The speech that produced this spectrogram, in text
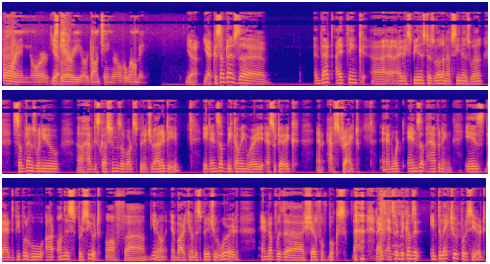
foreign or Yeah. scary or daunting or overwhelming Yeah, yeah. Because sometimes the and that I think uh, I've experienced as well, and I've seen as well. Sometimes when you uh, have discussions about spirituality, it ends up becoming very esoteric and abstract. And what ends up happening is that the people who are on this pursuit of, uh, you know, embarking on the spiritual world end up with a shelf of books, right? And so it becomes an intellectual pursuit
